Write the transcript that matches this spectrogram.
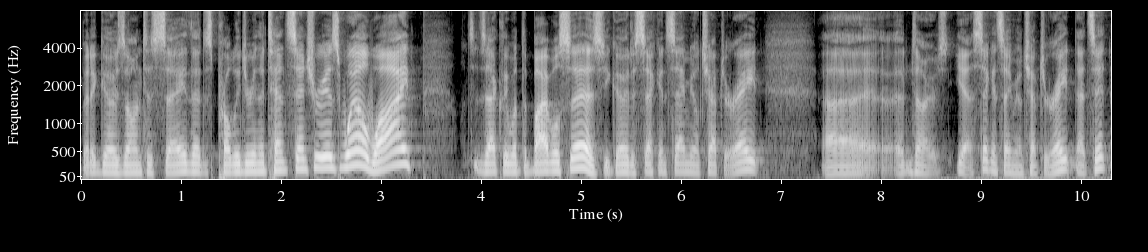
But it goes on to say that it's probably during the 10th century as well. Why? That's exactly what the Bible says. You go to 2 Samuel chapter 8 uh, no, yeah, Second Samuel chapter 8, that's it.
